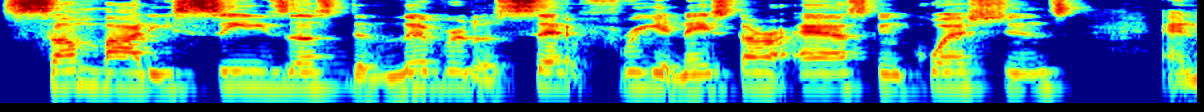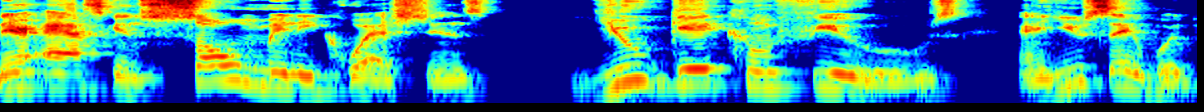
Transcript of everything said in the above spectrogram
Somebody sees us delivered or set free and they start asking questions and they're asking so many questions. You get confused and you say, Well,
